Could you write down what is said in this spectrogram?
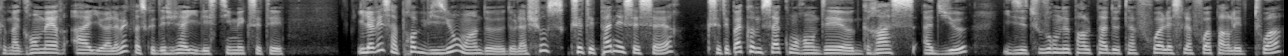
que ma grand-mère aille à la Mecque parce que déjà il estimait que c'était, il avait sa propre vision hein, de, de la chose, que c'était pas nécessaire, que c'était pas comme ça qu'on rendait euh, grâce à Dieu. Il disait toujours ne parle pas de ta foi, laisse la foi parler de toi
